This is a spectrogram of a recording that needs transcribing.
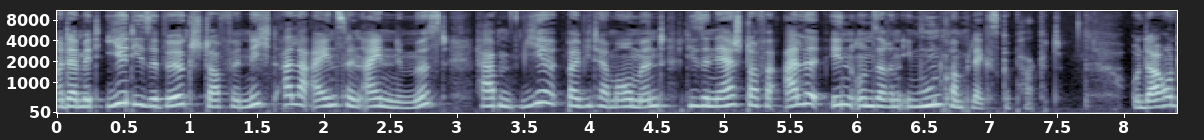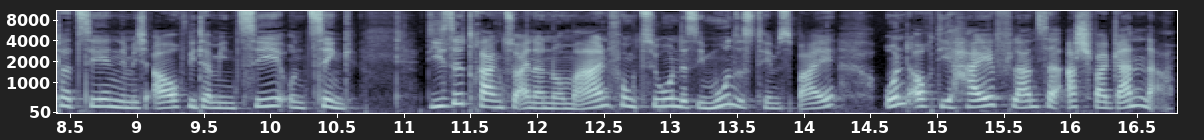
Und damit ihr diese Wirkstoffe nicht alle einzeln einnehmen müsst, haben wir bei Vita Moment diese Nährstoffe alle in unseren Immunkomplex gepackt. Und darunter zählen nämlich auch Vitamin C und Zink. Diese tragen zu einer normalen Funktion des Immunsystems bei und auch die Heilpflanze Ashwagandha.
